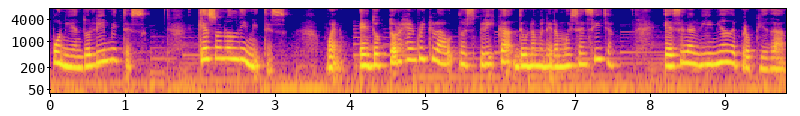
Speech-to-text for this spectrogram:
poniendo límites. ¿Qué son los límites? Bueno, el doctor Henry Cloud lo explica de una manera muy sencilla. Es la línea de propiedad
